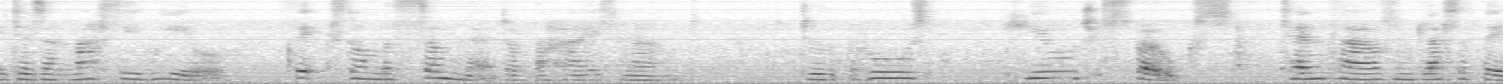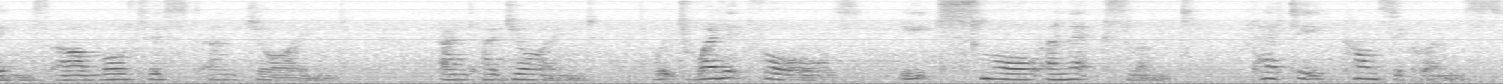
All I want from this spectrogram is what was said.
It is a massy wheel fixed on the summit of the highest mount, to whose huge spokes ten thousand lesser things are mortised and joined and adjoined, which when it falls, each small annexment, petty consequence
